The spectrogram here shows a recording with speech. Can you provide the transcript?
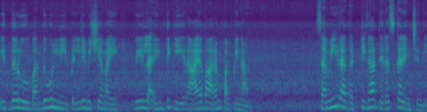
ఇద్దరు బంధువుల్ని పెళ్ళి విషయమై వీళ్ళ ఇంటికి రాయబారం పంపినాడు. సమీర గట్టిగా తిరస్కరించింది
